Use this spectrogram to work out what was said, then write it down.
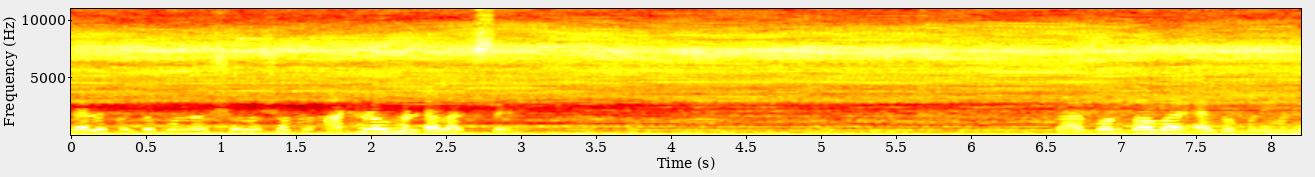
তেরো, চোদ্দ, পনেরো, ষোলো, সতেরো, আঠারো ঘণ্টা লাগছে। তারপর তো আবার এত পরিমাণে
